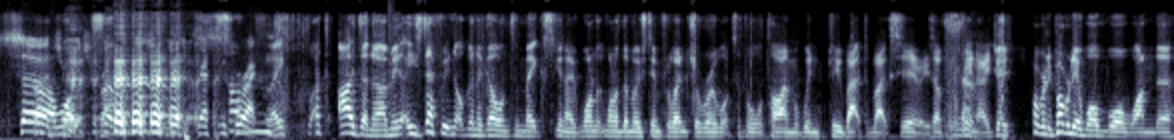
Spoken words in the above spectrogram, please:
Sir Oh, what? George Francis, I'm addressing Some- correctly. I, I don't know. I mean, he's definitely not going to go on to make you know one one of the most influential robots of all time and win two back to back series. I've, No. You know, just probably probably a one war wonder.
